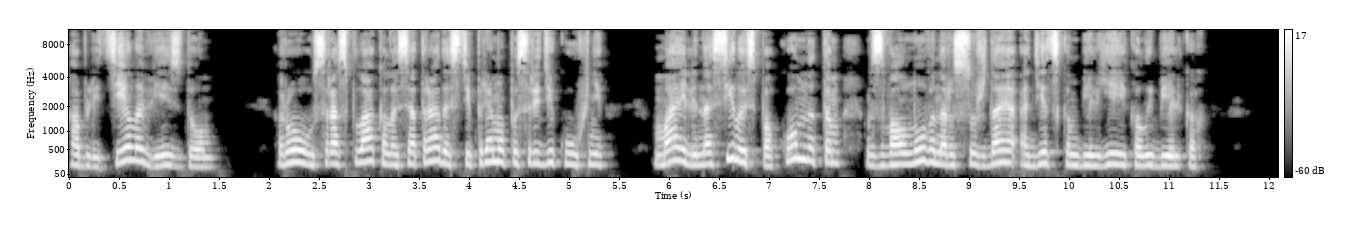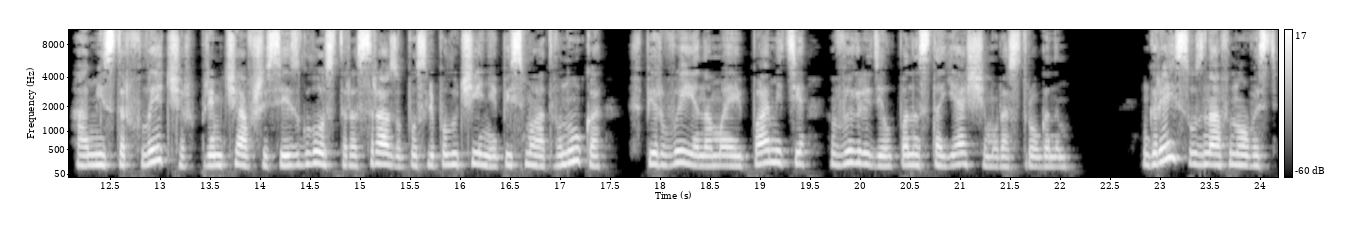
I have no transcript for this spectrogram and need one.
облетела весь дом. Роуз расплакалась от радости прямо посреди кухни. Майли носилась по комнатам, взволнованно рассуждая о детском белье и колыбельках. А мистер Флетчер, примчавшийся из Глостера сразу после получения письма от внука, впервые на моей памяти выглядел по-настоящему растроганным. Грейс, узнав новость,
